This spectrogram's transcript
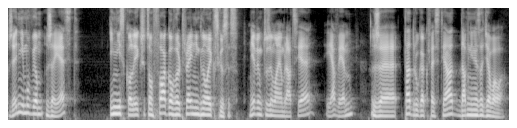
że jedni mówią, że jest, inni z kolei krzyczą fuck overtraining, no excuses. Nie wiem, którzy mają rację, ja wiem, że ta druga kwestia dla mnie nie zadziałała,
